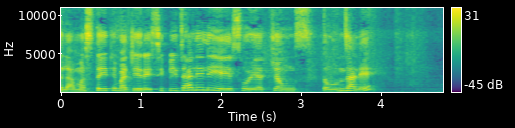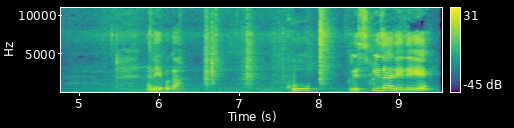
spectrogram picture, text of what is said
चला मस्त इथे माझी रेसिपी झालेली आहे. सोया चंक्स तळून झाले. आणि हे बघा खूप क्रिस्पी झालेले आहे.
